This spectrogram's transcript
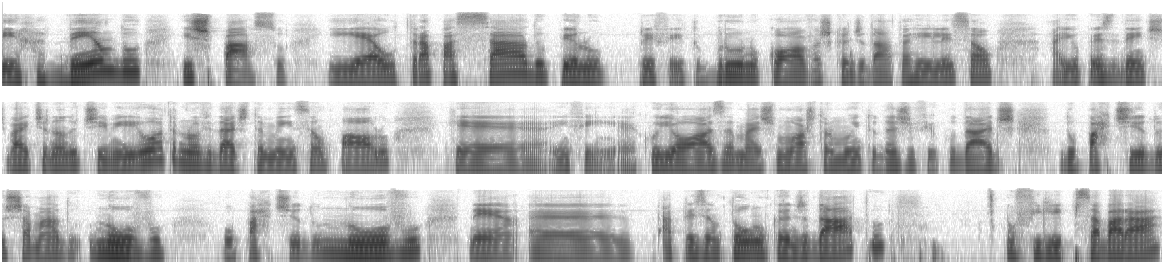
perdendo espaço e é ultrapassado pelo prefeito Bruno Covas, candidato à reeleição, aí o presidente vai tirando o time. E outra novidade também em São Paulo, que é, enfim, é curiosa, mas mostra muito das dificuldades do partido chamado Novo. O Partido Novo né, é, apresentou um candidato, o Felipe Sabará.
